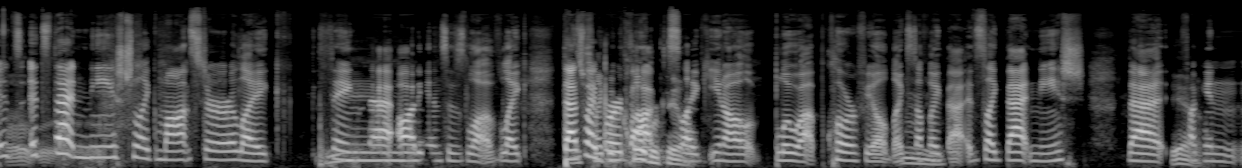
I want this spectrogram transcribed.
It's it's that niche like monster like thing that Mm. audiences love. Like that's It's why like Bird Box like you know blew up. Cloverfield like stuff Mhm. like that. It's like that niche that Yeah. fucking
